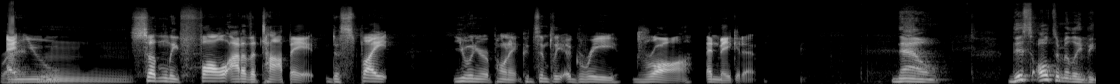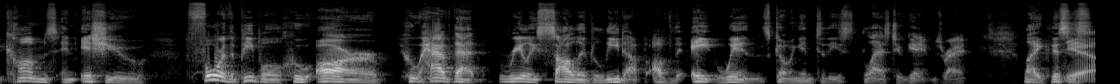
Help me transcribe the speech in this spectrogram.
right. and you Mm. suddenly fall out of the top eight, despite you and your opponent could simply agree, draw, and make it in. Now, this ultimately becomes an issue for the people who are who have that really solid lead up of the eight wins going into these last two games, right? Like this is Yeah.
